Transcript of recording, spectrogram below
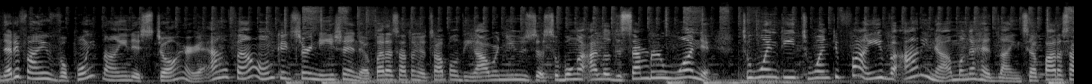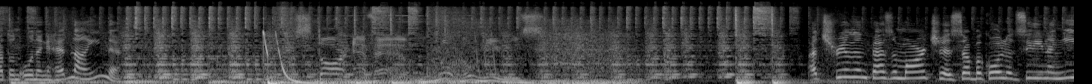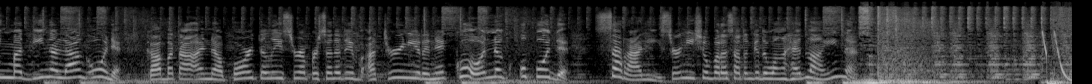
95.9 Star FM kay Sir Nation para sa atong top of the hour news subong alo December 1, 2025 ani na ang mga headlines para sa atong unang headline. A trillion peso march sa Bacolod City ng Inma Dinalagon. Kabataan na party list representative attorney Rene Co nag-upod sa rally. Sir Nation para sa atong gadawang headline.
